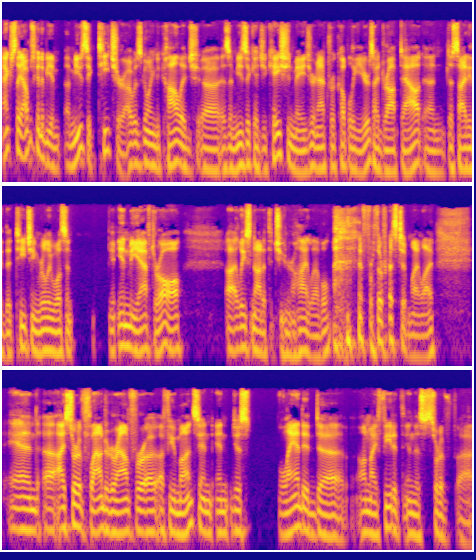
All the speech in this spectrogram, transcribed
actually, I was going to be a, a, music teacher. I was going to college uh, as a music education major, and after a couple of years, I dropped out and decided that teaching really wasn't in me after all. Uh, at least not at the junior high level for the rest of my life. And uh, I sort of floundered around for a, a, few months and, and just landed uh, on my feet in this sort of uh,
